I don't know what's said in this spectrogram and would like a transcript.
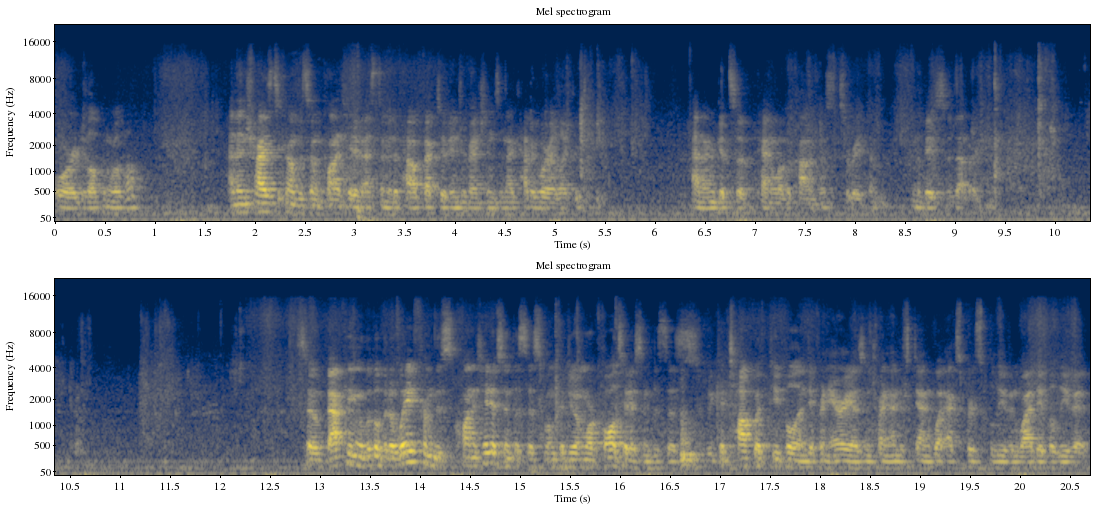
or developing world health, and then tries to come up with some quantitative estimate of how effective interventions in that category are likely to be, and then gets a panel of economists to rate them on the basis of that argument. So backing a little bit away from this quantitative synthesis, one could do a more qualitative synthesis. We could talk with people in different areas and try and understand what experts believe and why they believe it.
